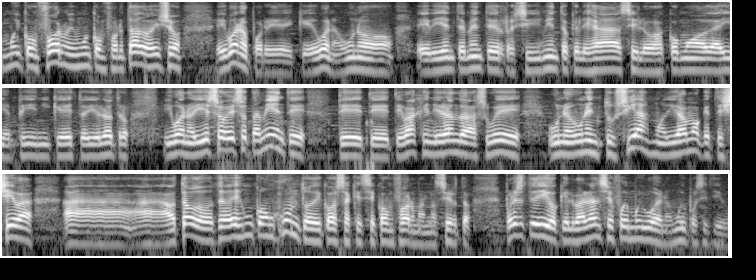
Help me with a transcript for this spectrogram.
muy conformes muy confortados ellos, eh, bueno, porque eh, bueno, uno evidentemente el recibimiento que les hace, los acomoda ahí en fin y que esto y el otro, y bueno, y eso, eso también te, te, va generando a su vez un, un entusiasmo, digamos, que te lleva a, todo, es un conjunto de cosas que se conforman, ¿no es cierto? Por eso te digo que el balance fue muy bueno, muy positivo.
